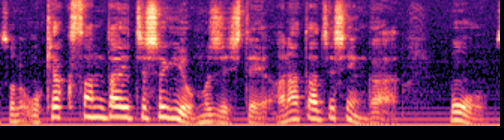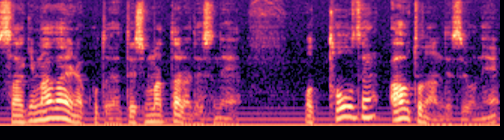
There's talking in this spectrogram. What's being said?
そのお客さん第一主義を無視してあなた自身がもう詐欺まがいなことをやってしまったらですねもう当然アウトなんですよね。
